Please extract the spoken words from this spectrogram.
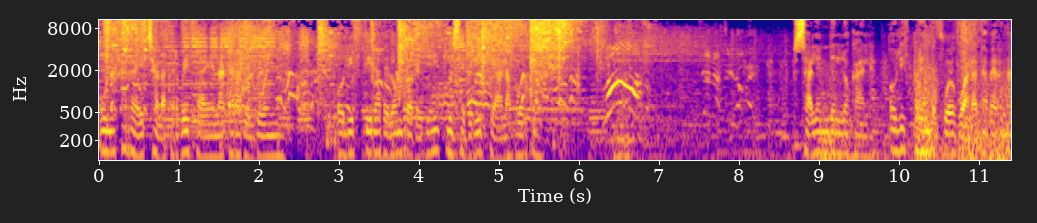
Una jarra echa la cerveza en la cara del dueño. Olive tira del hombro de Jake y se dirige a la puerta. Salen del local. Olive prende fuego a la taberna.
